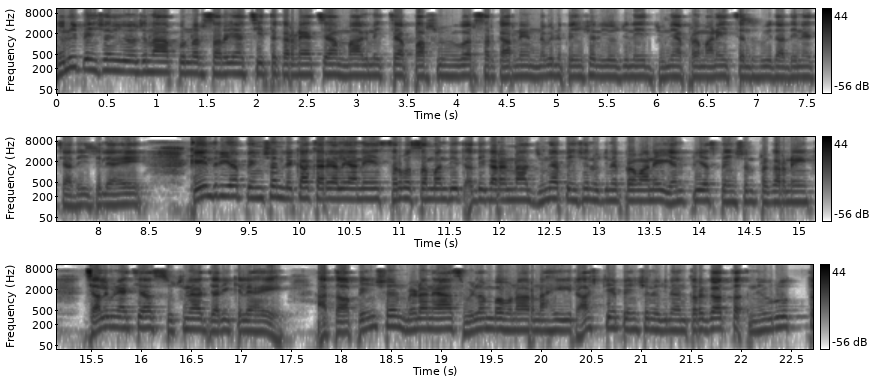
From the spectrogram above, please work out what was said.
जुनी पेन्शन योजना पुनर्संरचित करण्याच्या मागणीच्या पार्श्वभूमीवर सरकारने नवीन पेन्शन योजनेत जुन्याप्रमाणे सुविधा देण्याचे आदेश दिले आहे. केंद्रीय पेन्शन लेखा कार्यालयाने सर्व संबंधित अधिकाऱ्यांना जुन्या पेन्शन योजनेप्रमाणे एनपीएस पेन्शन प्रकरणे देण्याच्या सूचना जारी केल्या आहे आता पेन्शन मिळण्यास विलंब होणार नाही. राष्ट्रीय पेन्शन योजनेअंतर्गत निवृत्त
